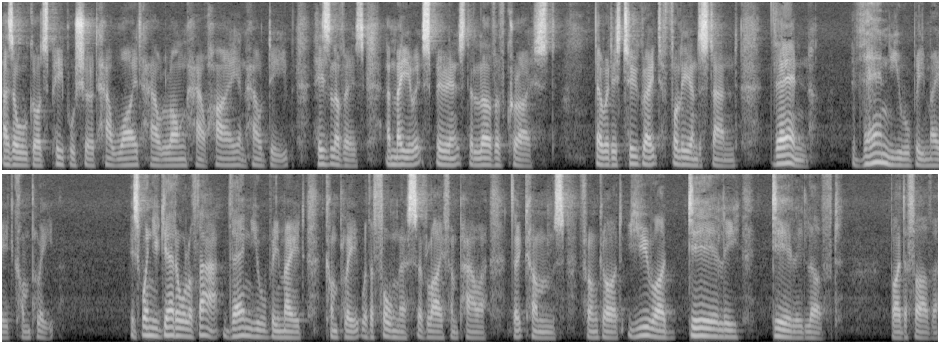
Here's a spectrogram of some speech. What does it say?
as all God's people should, how wide, how long, how high, and how deep His love is. And may you experience the love of Christ though it is too great to fully understand, then, then you will be made complete. It's when you get all of that, then you will be made complete with the fullness of life and power that comes from God. You are dearly, dearly loved by the Father.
